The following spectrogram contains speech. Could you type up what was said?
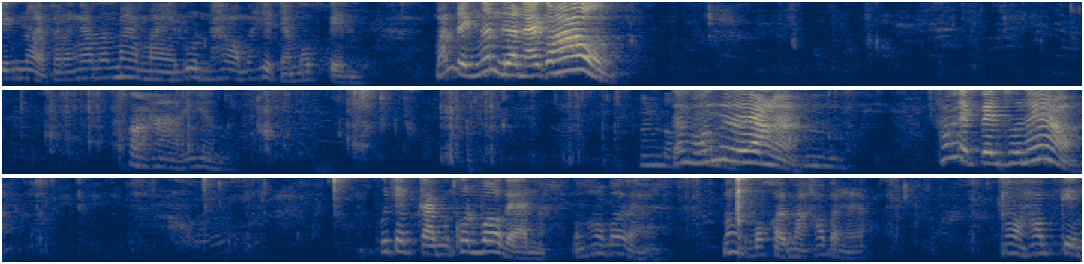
เด็กหน่อยพนักงานมันมากมายรุ่นเฮามันเฮ็ดหยังบ่เป็น มันได้เงินเดือนไหนก็เฮาขอหาอย่างมันบอกแล้วของเรื่องอะอืมเขาเฮ็ดเป็นโซแนลผู้จัดการเป็นคนบ่แหวนน่ะมันเขาบ่แหวนมันก็บ่ค่อยมาเข้าไปแล้วเนาะเฮาเก่ง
